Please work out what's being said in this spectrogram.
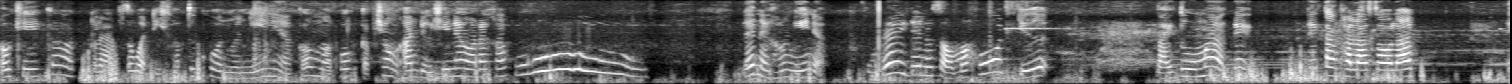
โอเคก็กราบสวัสดีครับทุกคนวันนี้เนี่ยก็มาพบกับช่อง Under Channel นะครับวู้และในครั้งนี้เนี่ย ผมได้ไดโนเสาร์มาโคตรเยอะ หลายตัวมากได้ได้ตั้งพาราซอรัสไอ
